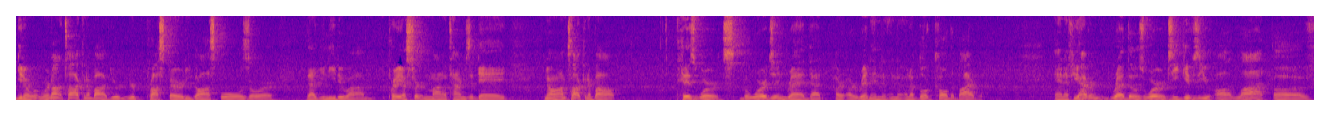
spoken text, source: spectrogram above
you know, we're not talking about your, your prosperity gospels or that you need to um, pray a certain amount of times a day. No, I'm talking about his words, the words in red that are, are written in, in a book called the Bible. And if you haven't read those words, he gives you a lot of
